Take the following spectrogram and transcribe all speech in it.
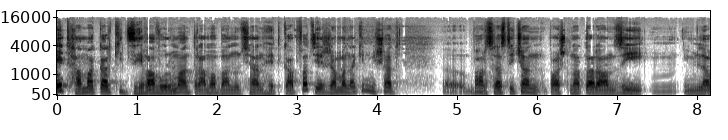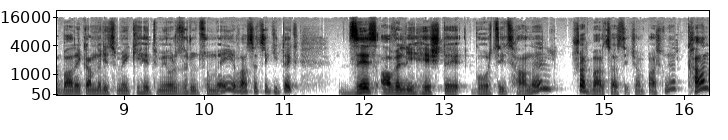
այդ համակարգի ձևավորման տրամաբանության հետ կապված ես ժամանակին մի շատ բարձրաստիճան պաշտոնատար անձի իմ լավ բարեկամներից մեկի հետ մի օր զրուցում էի եւ ասացի, գիտեք, ձեզ ավելի հեշտ է գործից հանել, շատ բարձրաստիճան պաշտոնյալ, քան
